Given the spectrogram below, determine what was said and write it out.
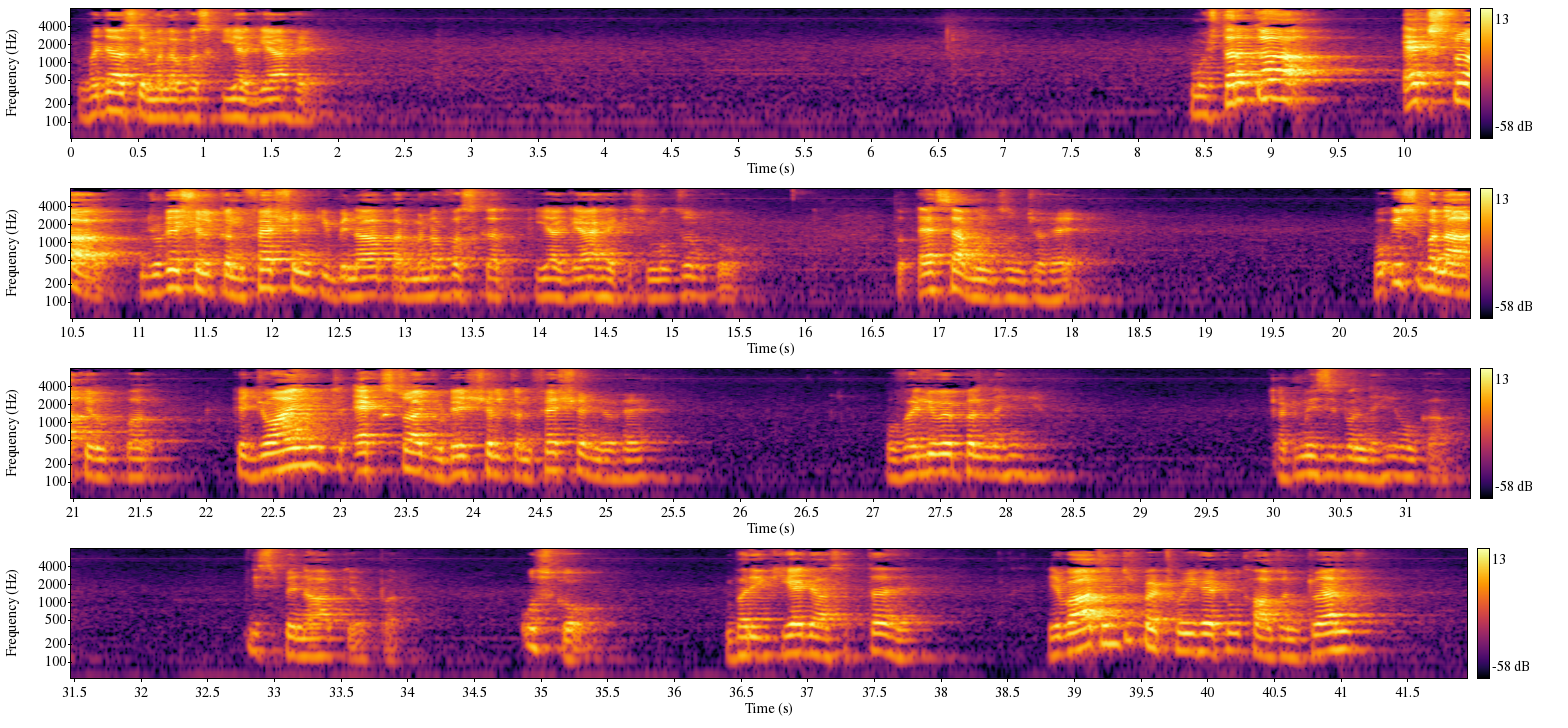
وجہ سے ملوث کیا گیا ہے۔ مشترکہ ایکسٹرا جوڈیشل کنفیشن کی بنا پر ملوث کر کیا گیا ہے کسی ملزم کو، تو ایسا ملزم جو ہے، وہ اس بنا کے اوپر کہ جوائنٹ ایکسٹرا جوڈیشل کنفیشن جو ہے، وہ ویلیویبل نہیں ہے۔ ایڈمیزیبل نہیں ہوگا۔ اس بنا کے اوپر اس کو بری کیا جا سکتا ہے۔ یہ بات انٹرپریٹ ہوئی ہے 2012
